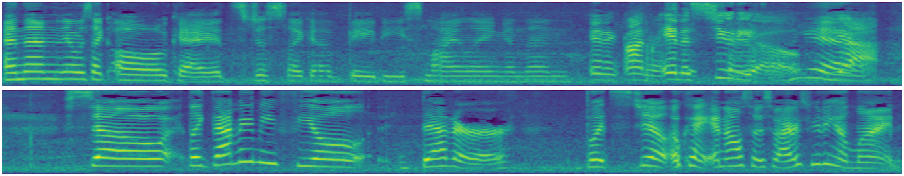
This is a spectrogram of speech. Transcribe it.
And then it was like, oh, okay, it's just like a baby smiling, and then in a, on, in a studio. terrible. Yeah. So like that made me feel better, but still okay. And also, so I was reading online.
